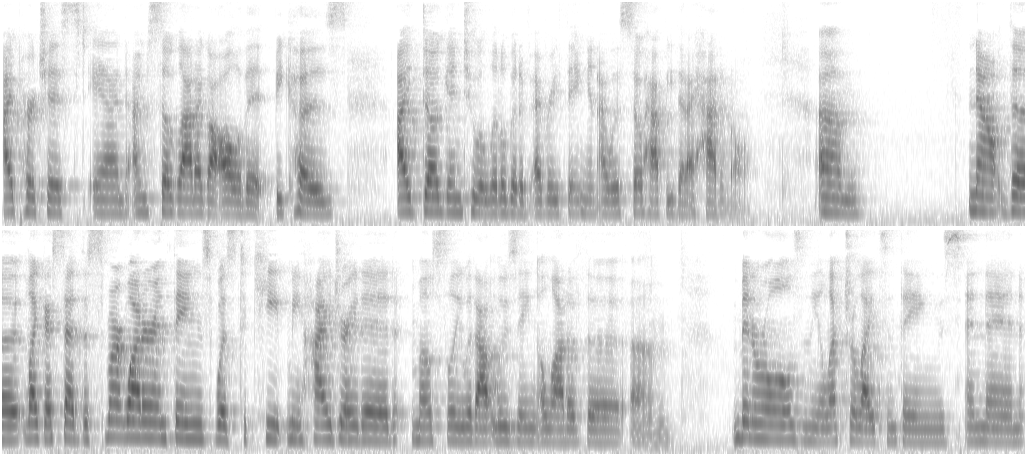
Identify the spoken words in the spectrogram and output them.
I purchased, and I'm so glad I got all of it because I dug into a little bit of everything and I was so happy that I had it all. Um, now, the like I said, the smart water and things was to keep me hydrated mostly without losing a lot of the um, minerals and the electrolytes and things. And then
